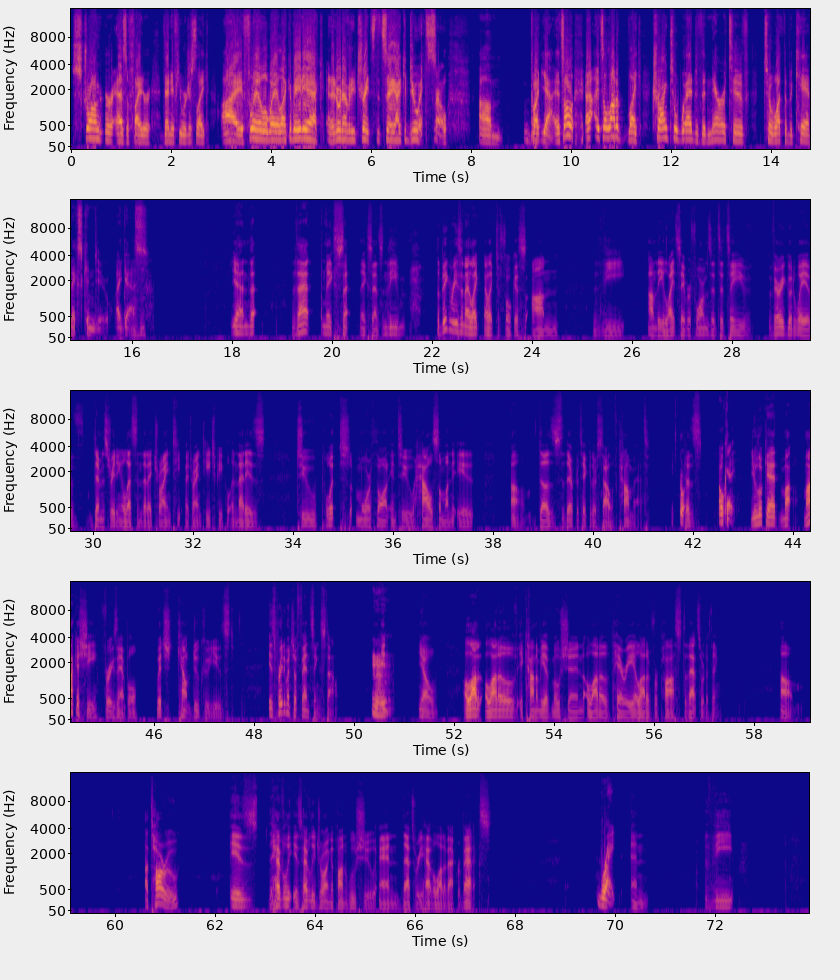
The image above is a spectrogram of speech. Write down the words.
stronger as a fighter than if you were just like, I flail away like a maniac, and I don't have any traits that say I can do it. So, um, but yeah, it's all uh, it's a lot of like trying to wed the narrative to what the mechanics can do. I guess. Yeah, and that that makes sen- makes sense. And the the big reason I like I like to focus on the on the lightsaber forms it's it's a very good way of demonstrating a lesson that I try and te- I try and teach people, and that is to put more thought into how someone is um, does their particular style of combat Sure. because Okay. you look at Ma- Makashi, for example, which Count Dooku used, is pretty much a fencing style. Mhm. It, you know, a lot, a lot of economy of motion, a lot of parry, a lot of riposte, that sort of thing. Um, Ataru is heavily is heavily drawing upon wushu, and that's where you have a lot of acrobatics. right. and the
